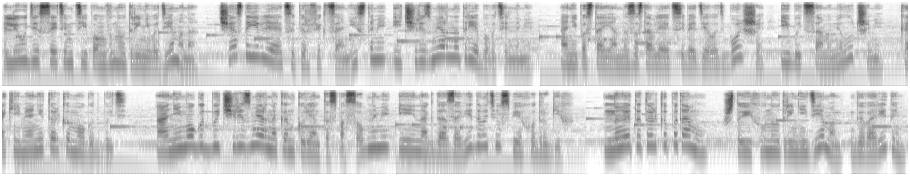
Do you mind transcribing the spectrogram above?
Люди с этим типом внутреннего демона часто являются перфекционистами и чрезмерно требовательными. Они постоянно заставляют себя делать больше и быть самыми лучшими, какими они только могут быть. Они могут быть чрезмерно конкурентоспособными и иногда завидовать успеху других. Но это только потому, что их внутренний демон говорит им,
